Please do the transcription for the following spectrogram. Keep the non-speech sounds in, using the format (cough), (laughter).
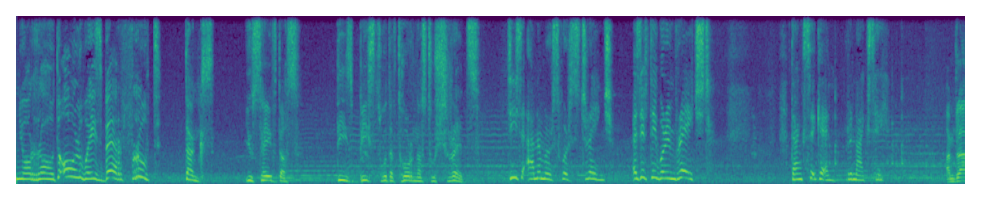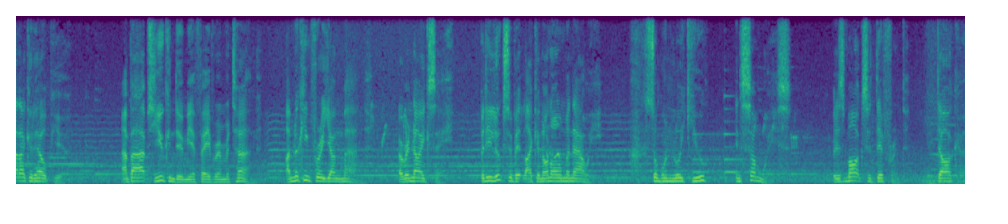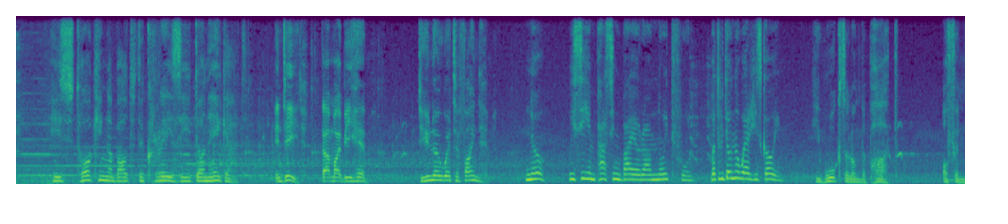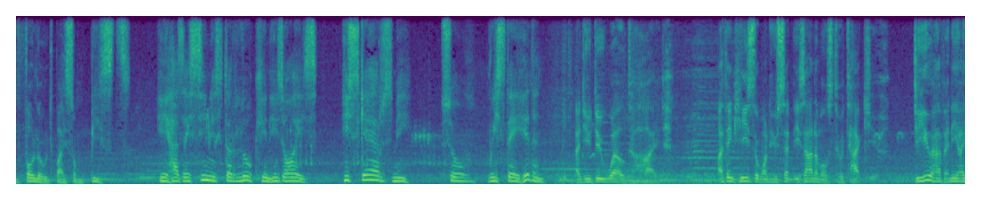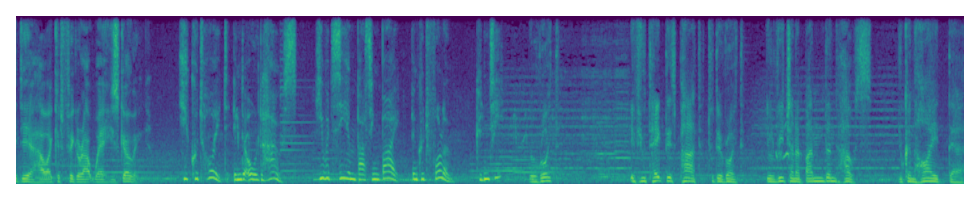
On your road always bear fruit. Thanks. You saved us. These beasts would have torn us to shreds. These animals were strange, as if they were enraged. Thanks again, Renaigse. I'm glad I could help you. And perhaps you can do me a favor in return. I'm looking for a young man, a Renaigse, but he looks a bit like an Onol Manawi. Someone like you? In some ways. But his marks are different, darker. He's talking about the crazy Donegat. Indeed, that might be him. Do you know where to find him? No, we see him passing by around nightfall, but we don't know where he's going. He walks along the path, often followed by some beasts. He has a sinister look in his eyes. He scares me. So we stay hidden. And you do well to hide. I think he's the one who sent these animals to attack you. Do you have any idea how I could figure out where he's going? He could hide in the old house. He would see him passing by and could follow, couldn't he? You're right. If you take this path to the right, you'll reach an abandoned house. You can hide there.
